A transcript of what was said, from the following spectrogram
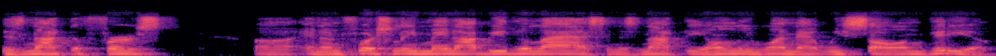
It's not the first, uh, and unfortunately may not be the last, and it's not the only one that we saw on video.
